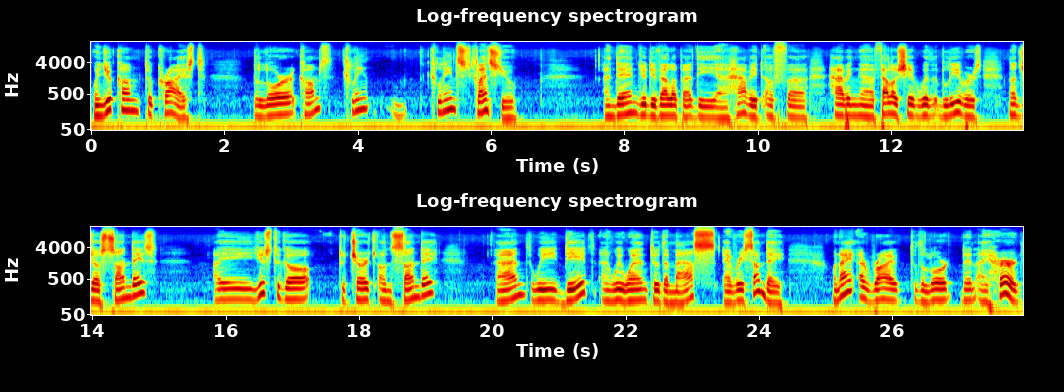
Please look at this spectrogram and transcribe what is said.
When you come to Christ, the Lord comes, clean, cleans, cleanse you, and then you develop uh, the uh, habit of uh, having fellowship with believers not just Sundays. I used to go to church on Sunday and we did and we went to the mass every Sunday. When I arrived to the Lord, then I heard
